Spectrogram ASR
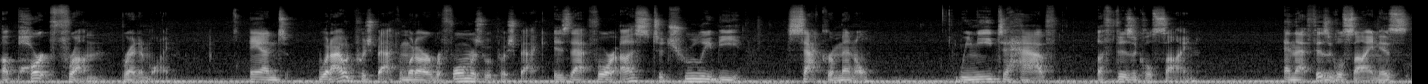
apart from bread and wine. And what I would push back and what our reformers would push back is that for us to truly be sacramental, we need to have a physical sign. And that physical sign is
